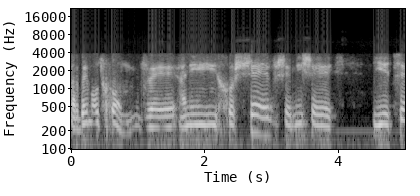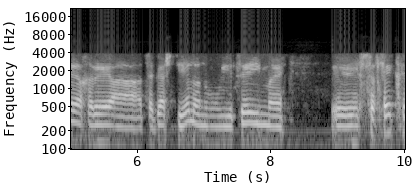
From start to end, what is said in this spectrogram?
הרבה מאוד חום, ואני חושב שמי שיצא אחרי ההצגה שתהיה לנו, יצא עם uh, ספק uh,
